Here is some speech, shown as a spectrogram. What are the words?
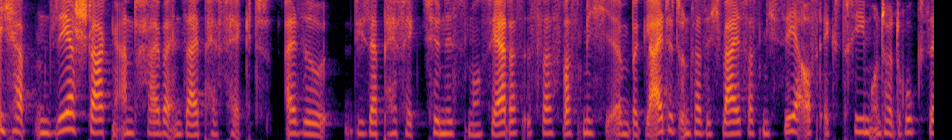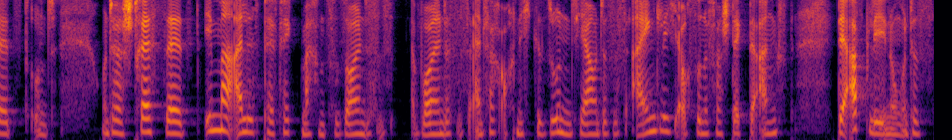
ich habe einen sehr starken Antreiber in sei perfekt. Also dieser Perfektionismus, ja, das ist was, was mich äh, begleitet und was ich weiß, was mich sehr oft extrem unter Druck setzt und unter Stress setzt, immer alles perfekt machen zu sollen. Das ist wollen, das ist einfach auch nicht gesund, ja, und das ist eigentlich auch so eine versteckte Angst der Ablehnung und das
